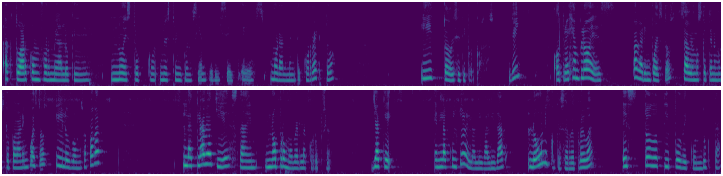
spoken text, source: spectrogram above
actuar conforme a lo que nuestro, nuestro inconsciente dice que es moralmente correcto y todo ese tipo de cosas. Otro ejemplo es pagar impuestos. Sabemos que tenemos que pagar impuestos y los vamos a pagar. La clave aquí está en no promover la corrupción, ya que en la cultura de la legalidad lo único que se reprueba es todo tipo de conducta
